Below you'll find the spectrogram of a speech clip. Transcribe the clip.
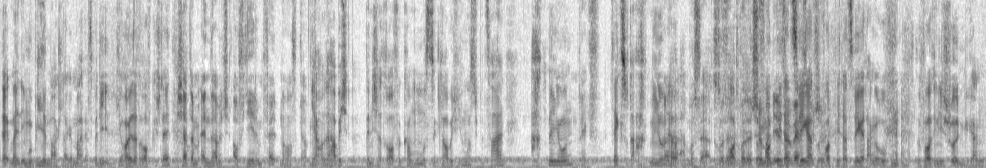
direkt mal einen Immobilienmakler gemacht, erstmal die, die Häuser draufgestellt. Ich hatte am Ende habe ich auf jedem Feld ein Haus gehabt. Ja, und dann ich, bin ich da drauf gekommen und musste, glaube ich, wie musste ich bezahlen? 8 Millionen? Sechs. 6 oder 8 Millionen? Ja, Ja. da musste er- wurde- sofort, wurde sofort, Peter Zwegert, sofort Peter Zwegert angerufen, sofort in die Schulden gegangen.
